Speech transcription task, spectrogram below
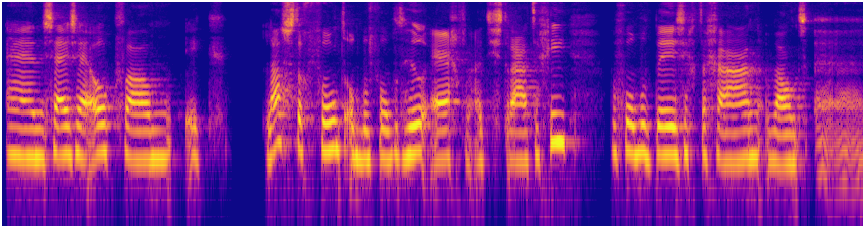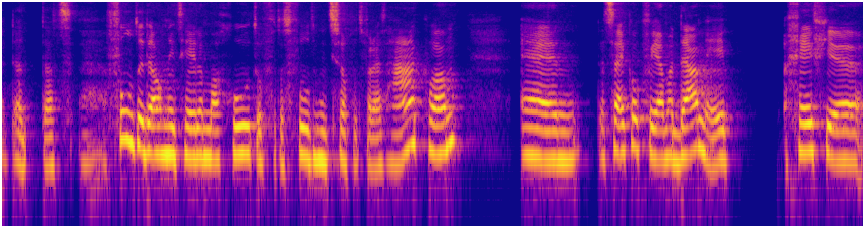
En zij zei ook van, ik lastig vond om bijvoorbeeld heel erg vanuit die strategie bijvoorbeeld bezig te gaan. Want dat, dat voelde dan niet helemaal goed. Of dat voelde niet zo het vanuit haar kwam. En dat zei ik ook van ja, maar daarmee geef je,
